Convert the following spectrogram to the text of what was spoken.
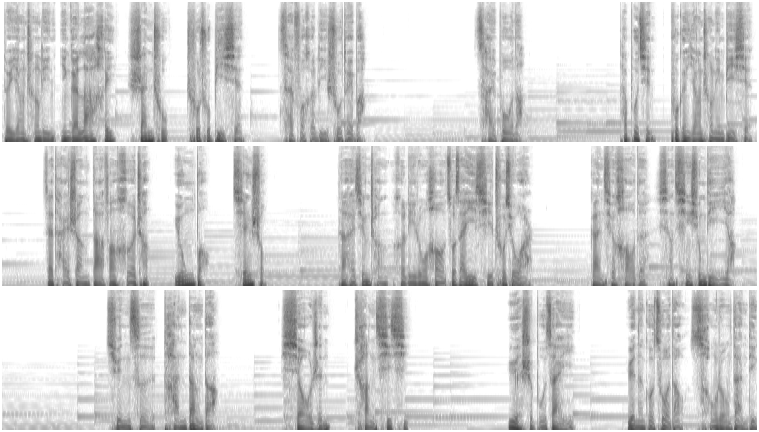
对杨丞琳应该拉黑、删除、处处避嫌，才符合礼数，对吧？才不呢！他不仅不跟杨丞琳避嫌，在台上大方合唱、拥抱、牵手，他还经常和李荣浩坐在一起出去玩，感情好的像亲兄弟一样。君子坦荡荡，小人常戚戚。越是不在意。越能够做到从容淡定。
